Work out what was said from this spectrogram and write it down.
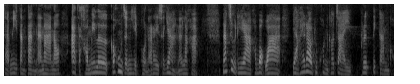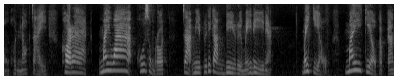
สามีต่างๆ นานาเนาะอะแต่เขาไม่เลิกก็คงจะมีเหตุผลอะไรสักอย่างนั่นแหละค่ะ นักจิตวิทยาเขาบอกว่าอยากให้เราทุกคนเข้าใจพฤติกรรมของคนนอกใจ ข้อแรกไม่ว่าคู่สมรสจะมีพฤติกรรมดีหรือไม่ดีเนี่ยไม่เกี่ยวไม่เกี่ยวกับการ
